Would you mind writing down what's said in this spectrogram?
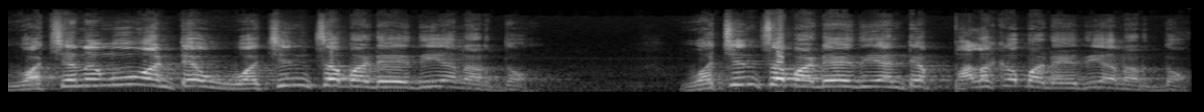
వచనము అంటే వచించబడేది అని అర్థం. వచించబడేది అంటే పలకబడేది అని అర్థం.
